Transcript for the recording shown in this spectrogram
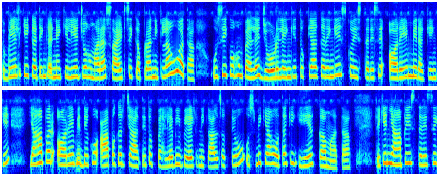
तो बेल्ट की कटिंग करने के लिए जो हमारा साइड से कपड़ा निकला हुआ था, उसी को हम पहले जोड़ लेंगे। तो क्या करेंगे, इसको इस तरह से औरे में रखेंगे। यहाँ पर औरे में देखो, आप अगर चाहते तो पहले भी बेल्ट निकाल सकते हो, उसमें क्या होता कि घेर कम आता। लेकिन यहाँ पे इस तरह से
